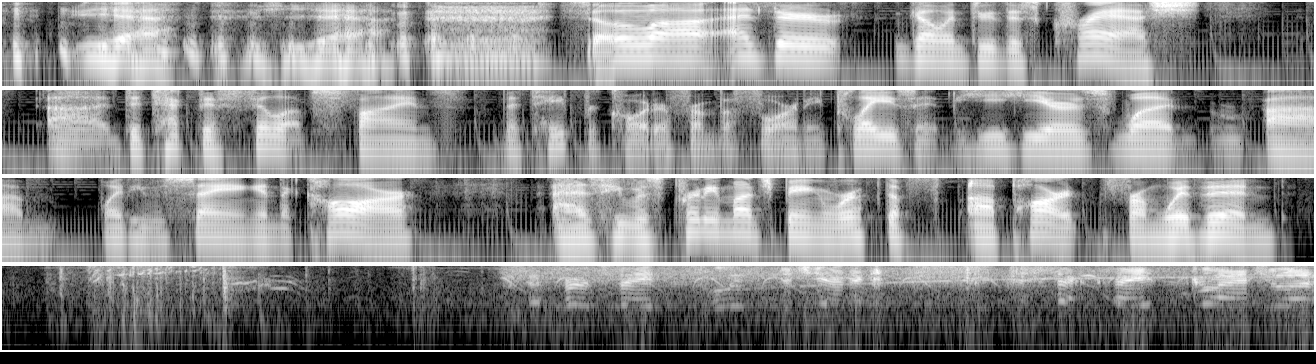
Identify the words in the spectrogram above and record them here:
yeah yeah. So uh as they're going through this crash uh detective phillips finds the tape recorder from before and he plays it. He hears what um what he was saying in the car as he was pretty much being ripped apart from within The first phase is hallucinogenic. The second phase is glandular.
